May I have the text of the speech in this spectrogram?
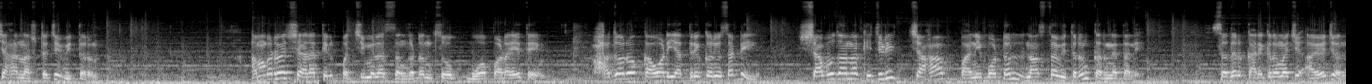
चहा नाश्त्याचे वितरण. अंबरनाथ शहरातील पश्चिमेला संघटन चौक बुवापाडा येथे हजारो कावड यात्रेकरूसाठी साबुदाणा खिचडी चहा पाणी बॉटल नाश्ता वितरण करण्यात आले. सदर कार्यक्रमाचे आयोजन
